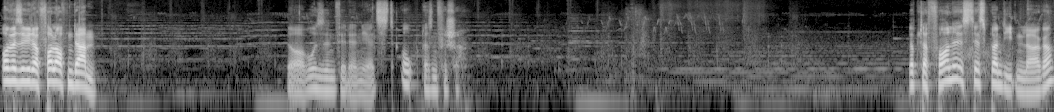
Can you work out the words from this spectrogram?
Und wir sind wieder voll auf dem Damm. So, wo sind wir denn jetzt? Oh, da sind Fische. Ich glaube, da vorne ist das Banditenlager.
